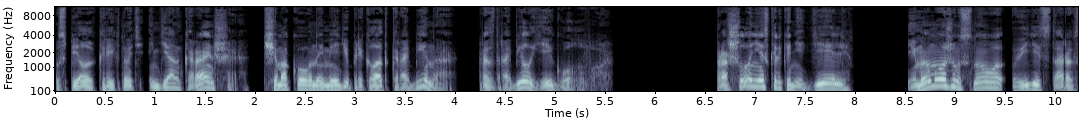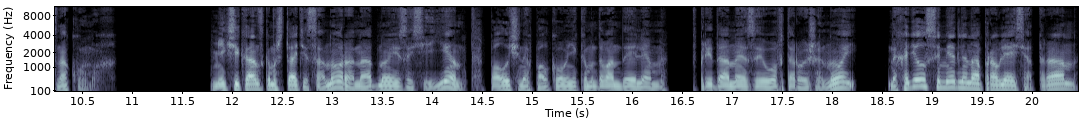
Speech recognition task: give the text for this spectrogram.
Успела крикнуть индианка раньше, чем окованный медью приклад карабина раздробил ей голову. Прошло несколько недель, и мы можем снова увидеть старых знакомых. В мексиканском штате Сонора на одной из осиент, полученных полковником Даванделем в приданное за его второй женой, находился, медленно оправляясь от ран,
